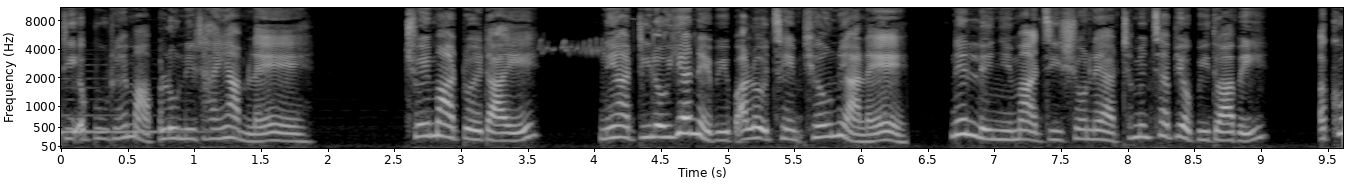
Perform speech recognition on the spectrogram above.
ဒီအပူထဲမှာဘယ်လိုနေထိုင်ရမလဲ။ချွေးမတွေ့တာရေနင်ကဒီလိုရက်နေပြီဘာလို့အချိန်ဖြုံးနေရလဲ။နင့်လင်ညီမကြီးရှွန်းလဲကထမင်းချက်ပြုတ်ပြီးသွားပြီ။အခု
